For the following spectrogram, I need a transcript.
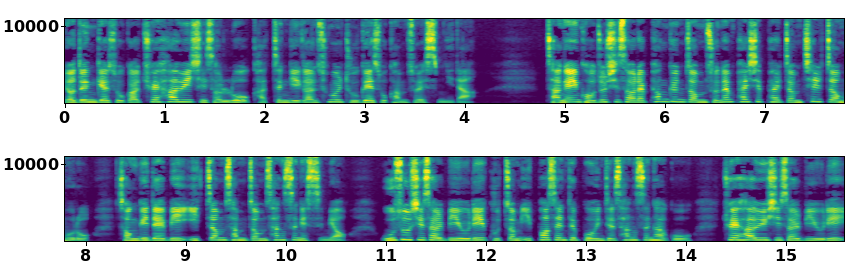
80개소가 최하위 시설로 같은 기간 22개소 감소했습니다. 장애인 거주시설의 평균 점수는 88.7점으로 정기 대비 2.3점 상승했으며 우수시설 비율이 9.2%포인트 상승하고 최하위 시설 비율이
